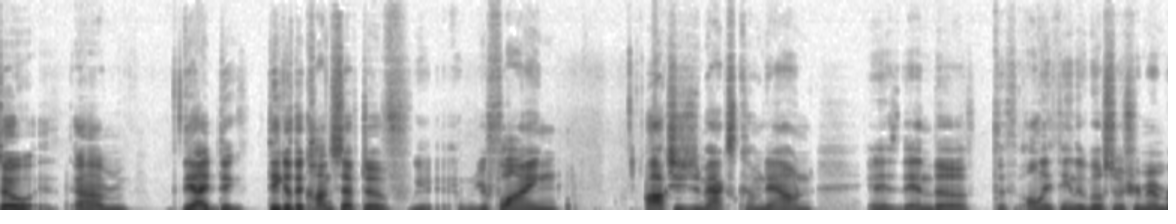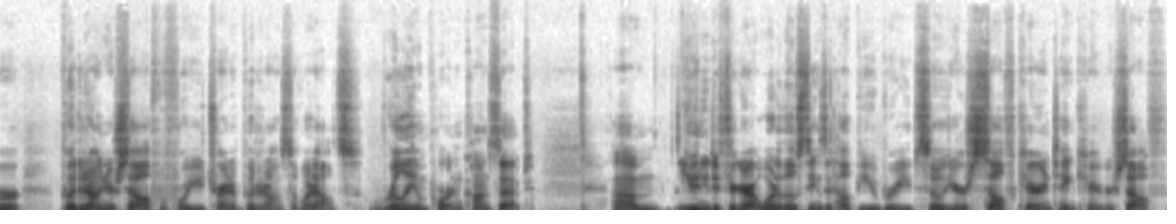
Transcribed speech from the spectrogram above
So, um, the idea think of the concept of you're flying, oxygen max come down, and it, and the the only thing that most of us remember, put it on yourself before you try to put it on someone else. Really important concept. um, you need to figure out what are those things that help you breathe. So your self care and taking care of yourself.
